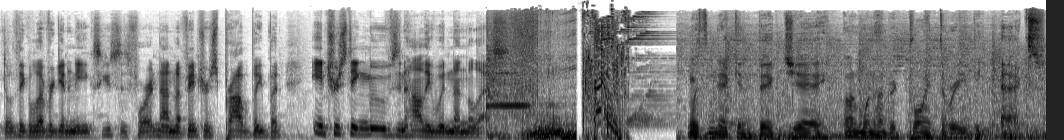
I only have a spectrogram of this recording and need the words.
Don't think we'll ever get any excuses for it. Not enough interest, probably, but interesting moves in Hollywood nonetheless. With Nick and Big J on 100.3 The X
